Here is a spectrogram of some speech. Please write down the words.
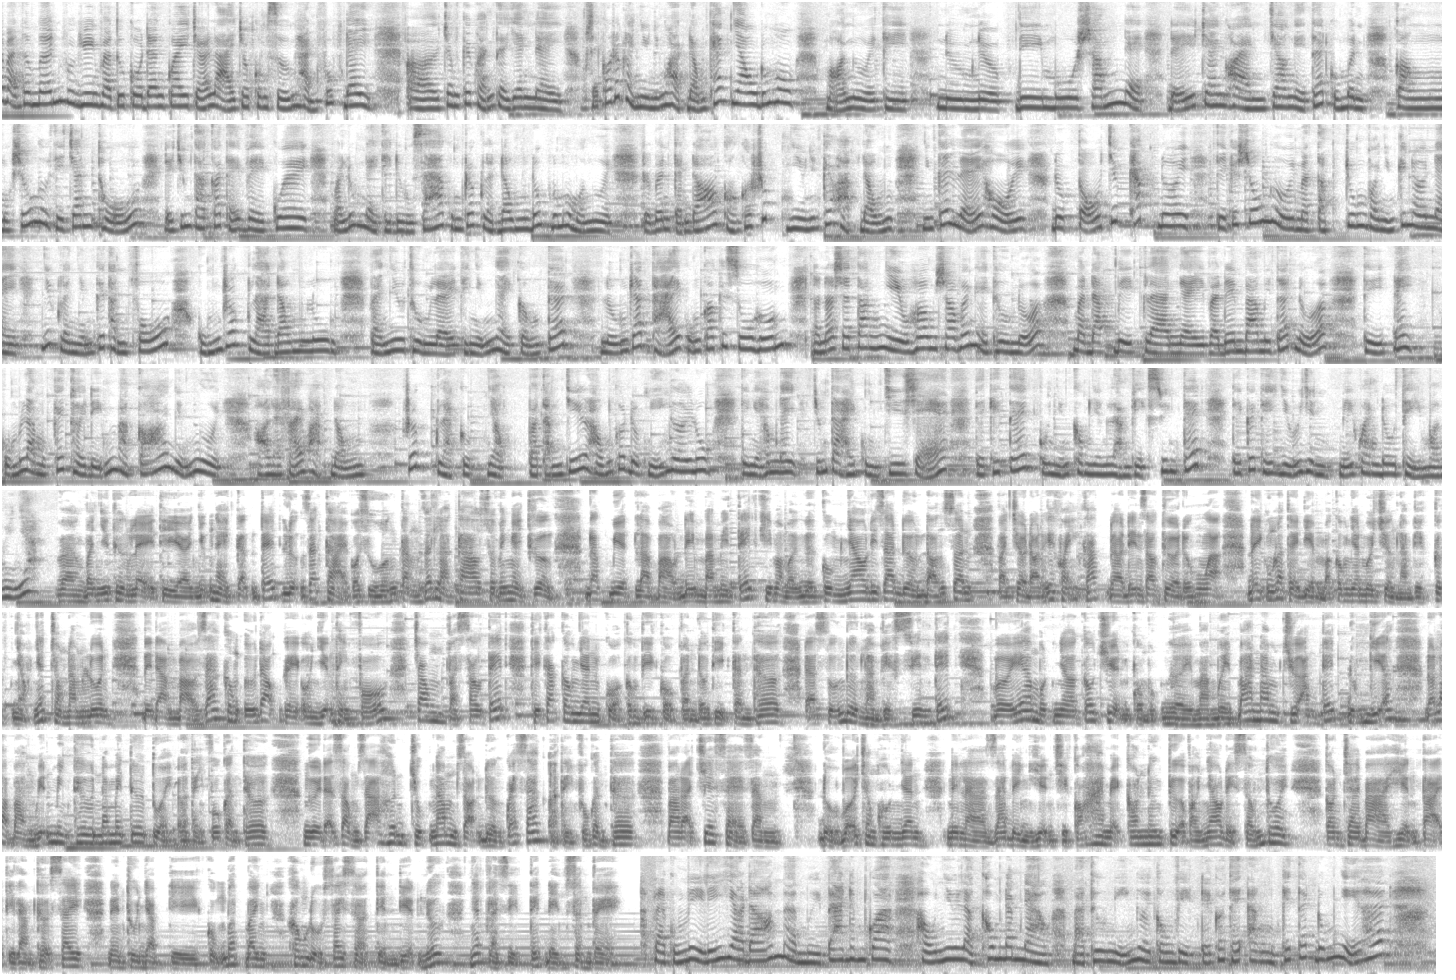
Các bạn thân mến, Phương Duyên và Tu Cô đang quay trở lại trong công xưởng hạnh phúc đây. Ờ, trong cái khoảng thời gian này sẽ có rất là nhiều những hoạt động khác nhau đúng không? Mọi người thì nườm nượp đi mua sắm nè để trang hoàng cho ngày Tết của mình. Còn một số người thì tranh thủ để chúng ta có thể về quê và lúc này thì đường xá cũng rất là đông đúc đúng không mọi người? Rồi bên cạnh đó còn có rất nhiều những cái hoạt động, những cái lễ hội được tổ chức khắp nơi thì cái số người mà tập trung vào những cái nơi này nhất là những cái thành phố cũng rất là đông luôn. Và như thường lệ thì những ngày cận Tết, lượng rác thải cũng có cái xu hướng là nó sẽ tăng nhiều hơn so với ngày thường nữa. Mà đặc biệt là ngày và đêm 30 Tết nữa, thì đây cũng là một cái thời điểm mà có những người họ lại phải hoạt động rất là cực nhọc và thậm chí là không có được nghỉ ngơi luôn thì ngày hôm nay chúng ta hãy cùng chia sẻ về cái Tết của những công nhân làm việc xuyên Tết để có thể giữ gìn mỹ quan đô thị mọi người nhé. Vâng và như thường lệ thì à, những ngày cận Tết lượng rác thải có xu hướng tăng rất là cao so với ngày thường, đặc biệt là vào đêm 30 Tết khi mà mọi người cùng nhau đi ra đường đón xuân và chờ đón cái khoảnh khắc à, đêm giao thừa đúng không ạ? Đây cũng là thời điểm mà công nhân môi trường làm việc cực nhọc nhất trong năm luôn để đảm bảo rác không ứ động gây ô nhiễm thành phố. Trong và sau Tết thì các công nhân của công ty cổ phần đô thị Cần Thơ đã xuống đường làm việc xuyên Tết với à, một nhờ câu chuyện của một người mà 13 năm chưa ăn Tết đúng nghĩa. Đó là bà Nguyễn Minh Thư 54 tuổi, ở thành phố Cần Thơ. Người đã dòng dã hơn chục năm dọn đường quét rác ở thành phố Cần Thơ. Bà đã chia sẻ rằng đổ vỡ trong hôn nhân nên là gia đình hiện chỉ có hai mẹ con nương tựa vào nhau để sống thôi. Con trai bà hiện tại thì làm thợ xây nên thu nhập thì cũng bấp bênh, không đủ xoay sở tiền điện, nước, nhất là dịp Tết đến xuân về. week. Và cũng vì lý do đó mà 13 năm qua hầu như là không năm nào bà Thư nghỉ ngơi công việc để có thể ăn một cái Tết đúng nghĩa hết.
